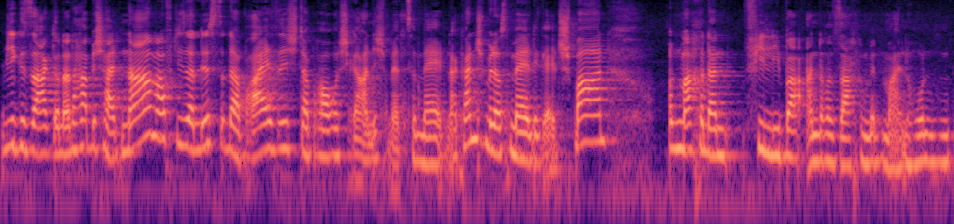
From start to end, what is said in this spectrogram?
wie gesagt, und dann habe ich halt Namen auf dieser Liste, da weiß ich, da brauche ich gar nicht mehr zu melden. Da kann ich mir das Meldegeld sparen und mache dann viel lieber andere Sachen mit meinen Hunden.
